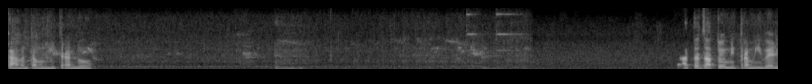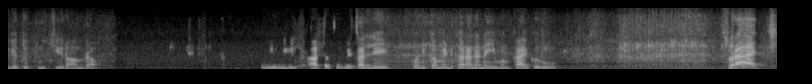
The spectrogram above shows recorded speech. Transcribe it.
काय म्हणता मग मित्रांनो आता जातोय मित्रा मी वेळ घेतोय तुमची. राम राम. तुम्ही आता सगळे चालले. कोणी कमेंट करायला नाही मग काय करू? स्वराज!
